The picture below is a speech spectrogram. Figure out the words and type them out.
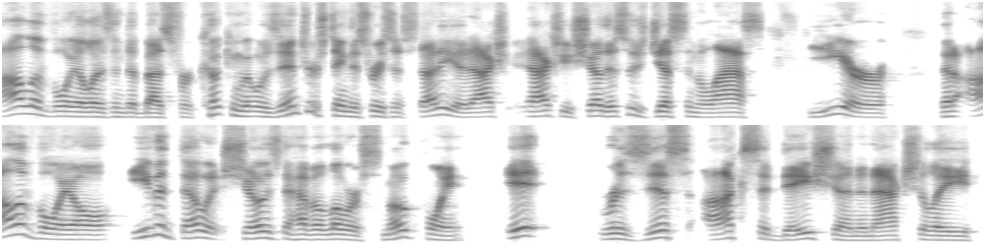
olive oil isn't the best for cooking but what was interesting this recent study it actually actually showed this was just in the last year that olive oil even though it shows to have a lower smoke point it resists oxidation and actually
